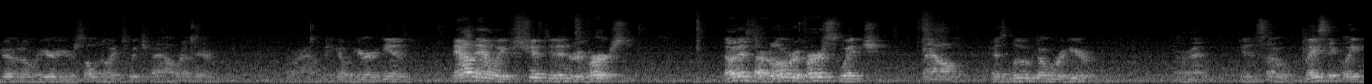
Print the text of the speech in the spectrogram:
driven over here, your solenoid switch valve right there. All right, let me go here again. Now then, we've shifted in reverse. Notice our low reverse switch valve has moved over here. All right, and so basically,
